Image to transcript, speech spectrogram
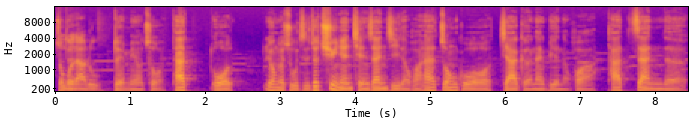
中国大陆，对，没有错。它我用个数字，就去年前三季的话，它中国价格那边的话，它占了，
